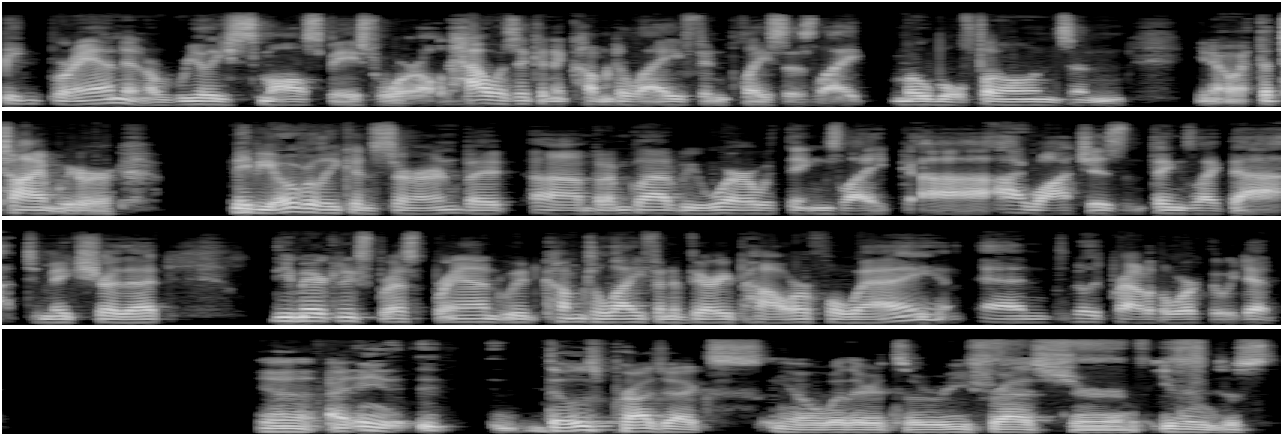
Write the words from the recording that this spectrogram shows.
big brand in a really small space world. How is it going to come to life in places like mobile phones? And, you know, at the time we were maybe overly concerned, but, uh, but I'm glad we were with things like uh, iWatches and things like that to make sure that the American Express brand would come to life in a very powerful way and really proud of the work that we did. Yeah, I mean, those projects, you know, whether it's a refresh or even just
